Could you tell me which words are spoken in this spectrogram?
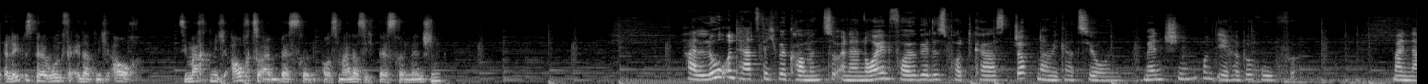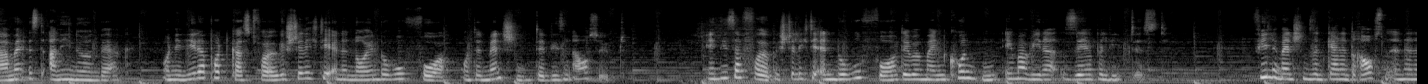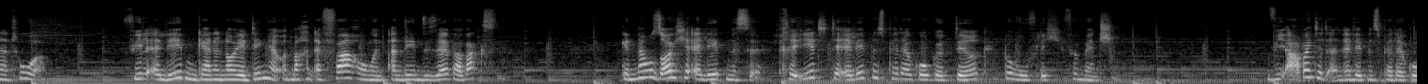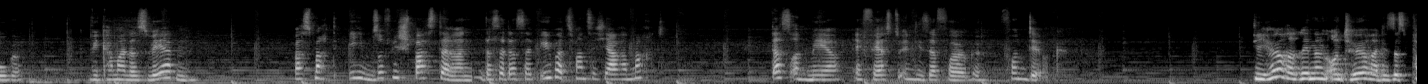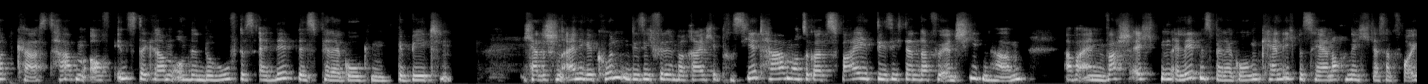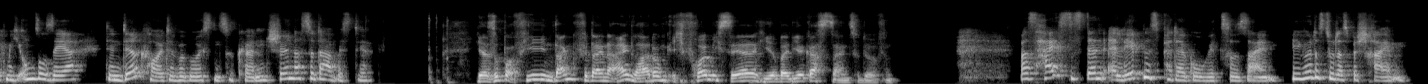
Erlebnispädagogik verändert mich auch. Sie macht mich auch zu einem besseren, aus meiner Sicht besseren Menschen. Hallo und herzlich willkommen zu einer neuen Folge des Podcasts Jobnavigation Menschen und ihre Berufe. Mein Name ist Anni Nürnberg und in jeder Podcast-Folge stelle ich dir einen neuen Beruf vor und den Menschen, der diesen ausübt. In dieser Folge stelle ich dir einen Beruf vor, der bei meinen Kunden immer wieder sehr beliebt ist. Viele Menschen sind gerne draußen in der Natur. Viele erleben gerne neue Dinge und machen Erfahrungen, an denen sie selber wachsen. Genau solche Erlebnisse kreiert der Erlebnispädagoge Dirk beruflich für Menschen. Wie arbeitet ein Erlebnispädagoge? Wie kann man das werden? Was macht ihm so viel Spaß daran, dass er das seit über 20 Jahren macht? Das und mehr erfährst du in dieser Folge von Dirk. Die Hörerinnen und Hörer dieses Podcasts haben auf Instagram um den Beruf des Erlebnispädagogen gebeten. Ich hatte schon einige Kunden, die sich für den Bereich interessiert haben und sogar zwei, die sich dann dafür entschieden haben. Aber einen waschechten Erlebnispädagogen kenne ich bisher noch nicht. Deshalb freue ich mich umso sehr, den Dirk heute begrüßen zu können. Schön, dass du da bist, Dirk. Ja, super. Vielen Dank für deine Einladung. Ich freue mich sehr, hier bei dir Gast sein zu dürfen. Was heißt es denn, Erlebnispädagoge zu sein? Wie würdest du das beschreiben?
